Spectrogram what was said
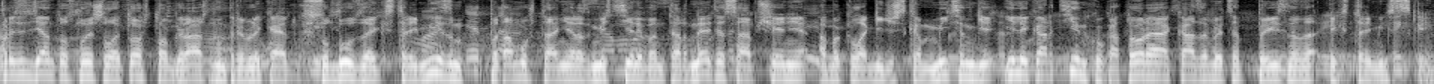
Президент услышал и то, что граждан привлекают к суду за экстремизм, потому что они разместили в интернете сообщение об экологическом митинге или картинку, которая оказывается признана экстремистской.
